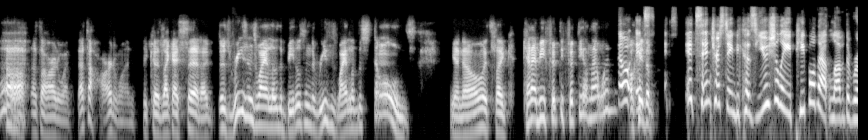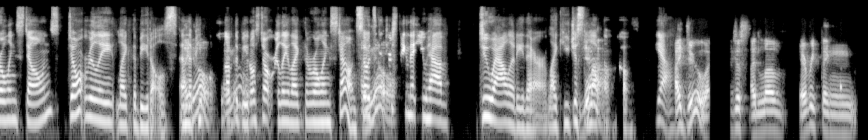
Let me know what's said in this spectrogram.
oh, that's a hard one. That's a hard one because, like I said, I, there's reasons why I love the Beatles and the reasons why I love the Stones. You know, it's like, can I be 50 50 on that one? No, okay. It's, the- it's, it's interesting because usually people that love the Rolling Stones don't really like the Beatles. And the people who love the Beatles don't really like the Rolling Stones. So I it's know. interesting that you have duality there. Like you just yeah. love them both. Yeah. I do. I just, I love everything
